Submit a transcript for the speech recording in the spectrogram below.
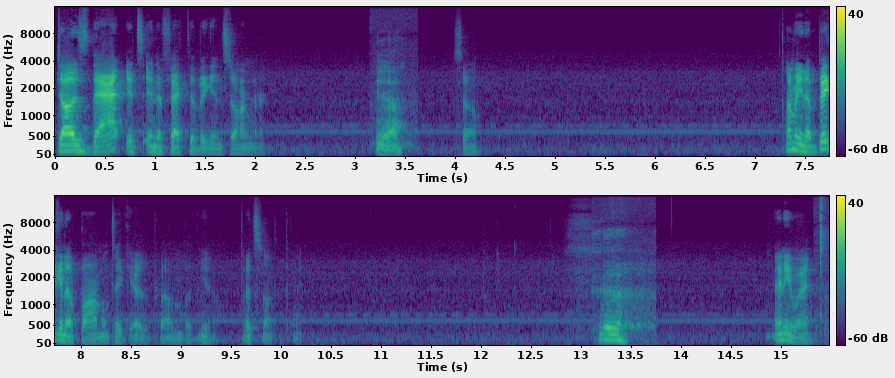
does that, it's ineffective against armor. Yeah. So, I mean, a big enough bomb will take care of the problem. But you know, that's not the point. Anyway, I'm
